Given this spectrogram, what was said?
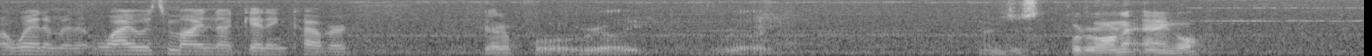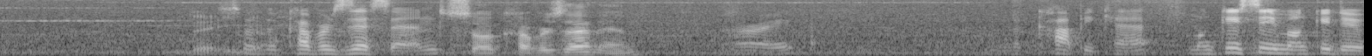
Oh, wait a minute. Why was mine not getting covered? You got to pull it really, really, and just put it on an angle. There you So go. that covers this end. So it covers that end. All right. I'm a copycat. Monkey see, monkey do.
